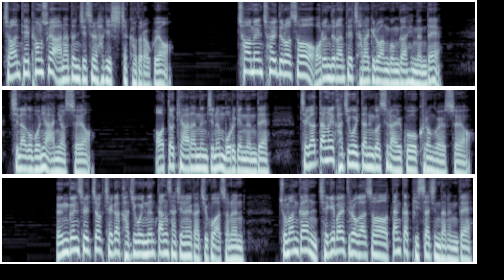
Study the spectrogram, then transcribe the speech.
저한테 평소에 안 하던 짓을 하기 시작하더라고요. 처음엔 철들어서 어른들한테 잘하기로 한 건가 했는데 지나고 보니 아니었어요. 어떻게 알았는지는 모르겠는데 제가 땅을 가지고 있다는 것을 알고 그런 거였어요. 은근슬쩍 제가 가지고 있는 땅 사진을 가지고 와서는 조만간 재개발 들어가서 땅값 비싸진다는데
